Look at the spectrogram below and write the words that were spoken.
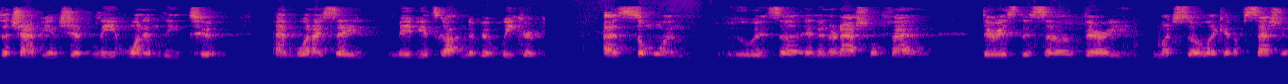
the Championship, League One, and League Two. And when I say maybe it's gotten a bit weaker, as someone who is uh, an international fan, there is this uh, very much so like an obsession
